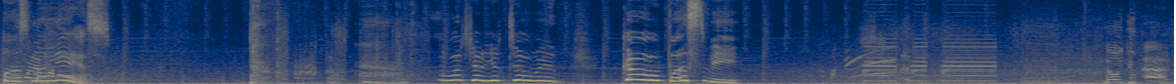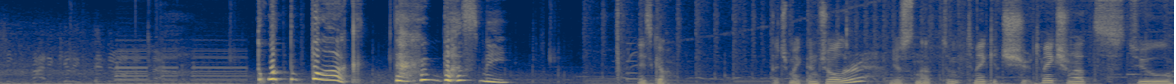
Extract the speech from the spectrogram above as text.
Bust my ass! What are you doing? Go bust me! No, you. Ah. What the fuck? bust me! Let's go. Touch my controller, just not to, to make it sure to make sure not to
